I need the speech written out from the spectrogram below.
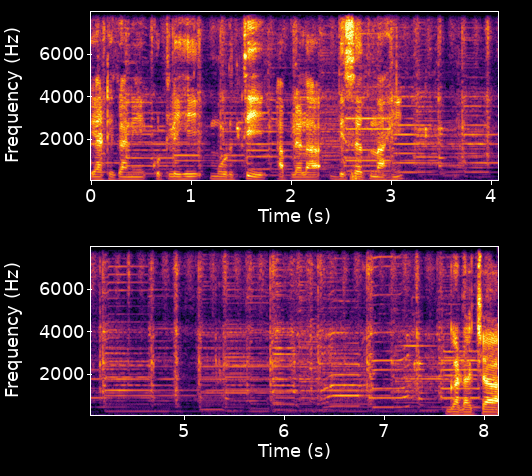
या ठिकाणी कुठलीही मूर्ती आपल्याला दिसत नाही. गडाच्या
